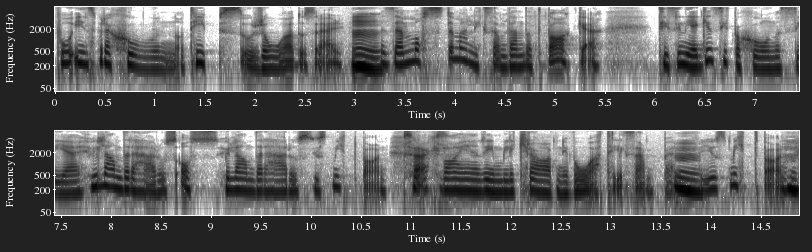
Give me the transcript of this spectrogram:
få inspiration och tips och råd och sådär. Mm. Men sen måste man liksom vända tillbaka till sin egen situation och se hur landar det här hos oss? Hur landar det här hos just mitt barn? Exakt. Vad är en rimlig kravnivå till exempel Mm. för just mitt barn?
